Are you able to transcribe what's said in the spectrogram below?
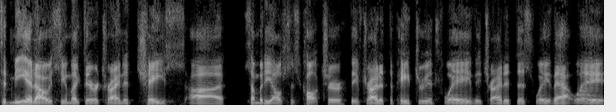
To me, it always seemed like they were trying to chase uh, somebody else's culture. They've tried it the Patriots way, they tried it this way, that way,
